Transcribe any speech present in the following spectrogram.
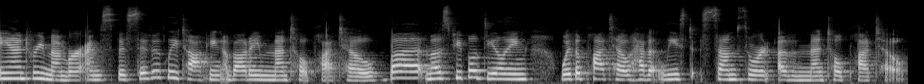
And remember, I'm specifically talking about a mental plateau, but most people dealing with a plateau have at least some sort of mental plateau.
